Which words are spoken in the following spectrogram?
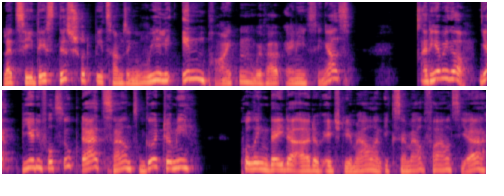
Let's see this. This should be something really in Python without anything else. And here we go. Yeah, beautiful soup. That sounds good to me. Pulling data out of HTML and XML files, yeah.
